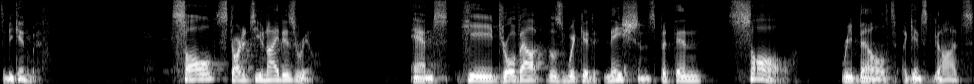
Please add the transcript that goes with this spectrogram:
to begin with. Saul started to unite Israel. And he drove out those wicked nations, but then Saul rebelled against God's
